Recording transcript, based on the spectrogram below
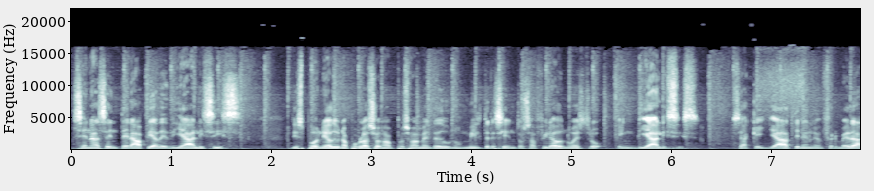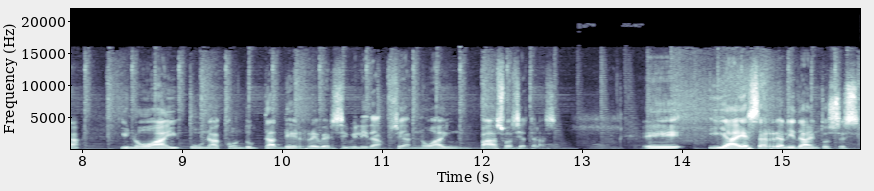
se en terapia de diálisis. Disponía de una población aproximadamente de unos 1.300 afiliados nuestros en diálisis. O sea que ya tienen la enfermedad y no hay una conducta de reversibilidad. O sea, no hay un paso hacia atrás. Eh, y a esa realidad, entonces,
